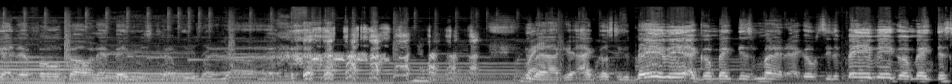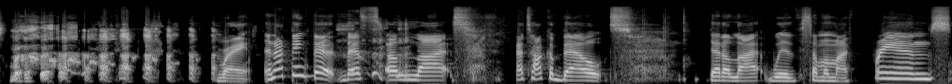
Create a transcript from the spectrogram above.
Got that phone call when that baby was coming. He was like, uh. Like, I, can- I go see the baby. I go make this money. I go see the baby. Go make this money. Right. And I think that that's a lot. I talk about that a lot with some of my friends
